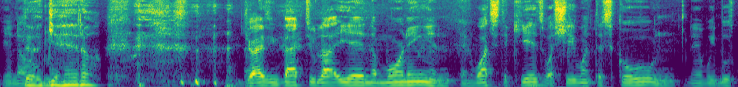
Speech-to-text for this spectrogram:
You know, the ghetto. driving back to Laie in the morning and, and watch the kids while she went to school, and then we moved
